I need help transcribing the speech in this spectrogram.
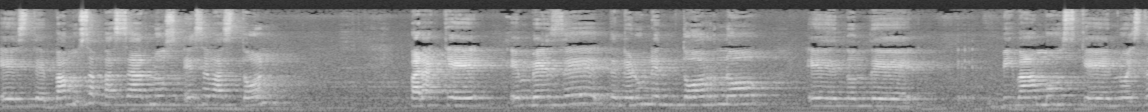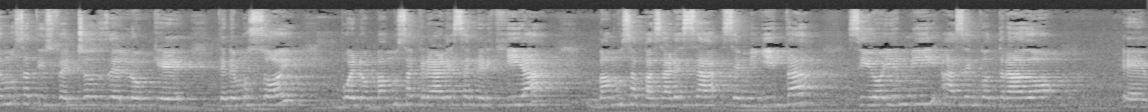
este, vamos a pasarnos ese bastón para que en vez de tener un entorno en donde vivamos, que no estemos satisfechos de lo que tenemos hoy, bueno, vamos a crear esa energía, vamos a pasar esa semillita. Si hoy en mí has encontrado em,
